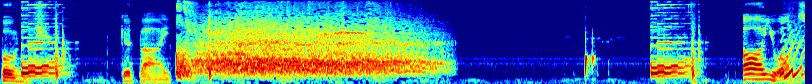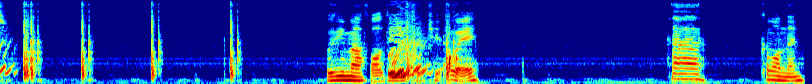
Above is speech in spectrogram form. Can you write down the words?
Bunch. Goodbye. Oh, you what? Was it my fault? Did you touch it? Away. Ha! Come on then.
